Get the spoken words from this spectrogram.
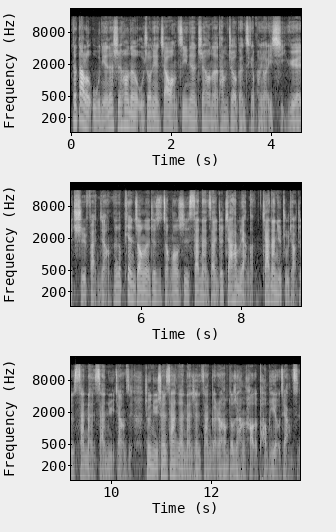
那到了五年的时候呢，五周年交往纪念之后呢，他们就有跟几个朋友一起约吃饭这样。那个片中呢，就是总共是三男三女，就加他们两个，加男女主角就是三男三女这样子，就女生三个，男生三个，然后他们都是很好的朋友这样子。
